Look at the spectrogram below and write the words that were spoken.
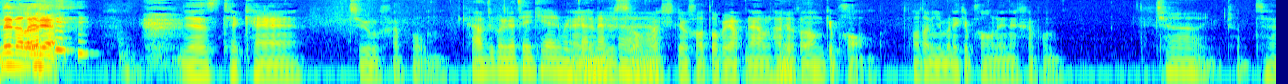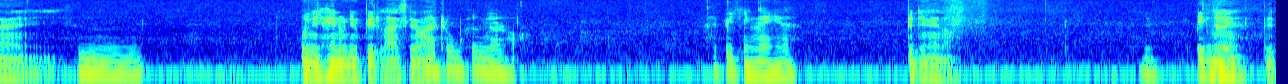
เล่นอะไรเนี่ย yes take care too ครับผมครับทุกคนก็เทคแคร์เหมือนกัน I นะ love you ครั so บ much เดี๋ยวขอตัวไปอาบน้ำแล้วครับเดี๋ยวก็ต้องเก็บของ เพราะตอนนี้ยังไม่ได้เก็บของเลยนะครับผม ใช่ครับ ใช่ อืม วันนี้ให้หนูนิวปิดไลฟ์ดีกว่าห้าทุ่มครึ่งแล้วเหรอ ให้ปิดยังไงฮะปิดยังไงเหรอปิดเลนี่ยปิด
